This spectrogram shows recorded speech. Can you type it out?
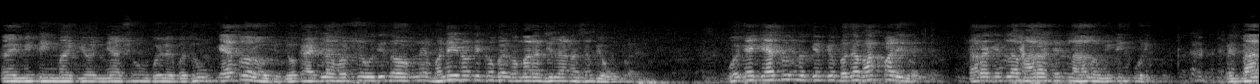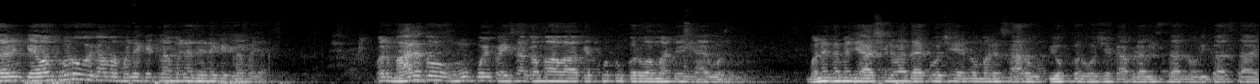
કઈ મિટિંગમાં ગયો ત્યાં શું બોલ્યો, બધું કહેતો રહું છું. જો કે આટલા વર્ષો સુધી તો અમને મને નહોતી ખબર કે અમારા જિલ્લાના સભ્યો હું કરે. કોઈ કઈ કહેતું જ નથી, કેમ કે બધા ભાગ પાડી લે તારા કેટલા, મારા કેટલા, હાલો મીટિંગ પૂરી. બહાર આવીને કહેવાનું થોડું હોય કે આમાં મને કેટલા મળ્યા એને કેટલા મળ્યા. પણ મારે તો હું કોઈ પૈસા કમાવા કે ખોટું કરવા માટે અહીં આવ્યો નથી. મને તમે જે આશીર્વાદ આપ્યો છે, એનો મારે સારો ઉપયોગ કરવો છે કે આપણા વિસ્તારનો વિકાસ થાય.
